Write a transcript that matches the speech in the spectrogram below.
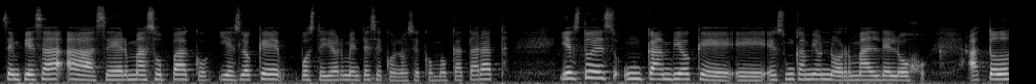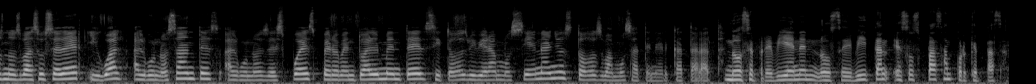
se empieza a hacer más opaco y es lo que posteriormente se conoce como catarata. Y esto es un cambio que eh, es un cambio normal del ojo. A todos nos va a suceder igual, algunos antes, algunos después, pero eventualmente si todos viviéramos 100 años, todos vamos a tener catarata. No se previenen, no se evitan, esos pasan porque pasan.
